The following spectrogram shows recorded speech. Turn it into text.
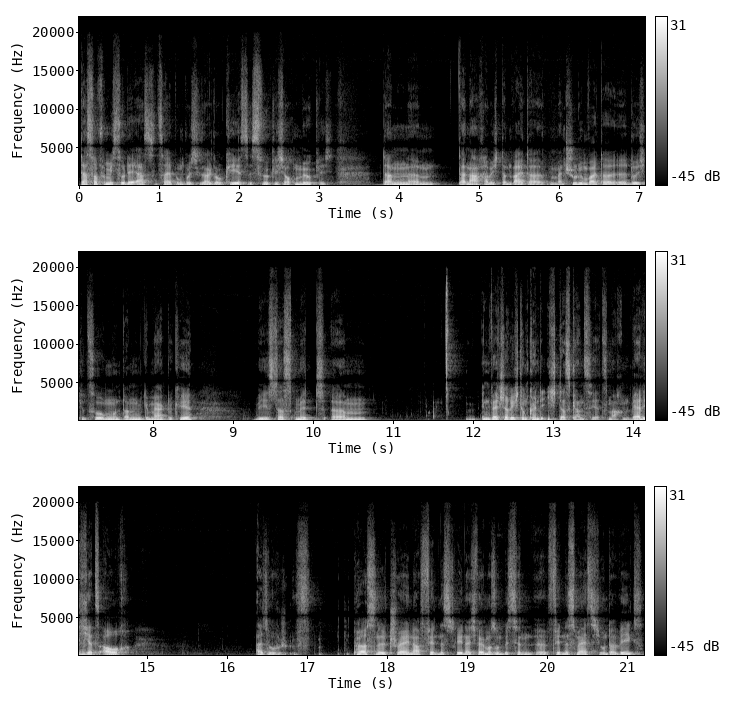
das war für mich so der erste Zeitpunkt, wo ich gesagt habe, okay, es ist wirklich auch möglich. Dann ähm, danach habe ich dann weiter mein Studium weiter äh, durchgezogen und dann gemerkt, okay, wie ist das mit, ähm, in welche Richtung könnte ich das Ganze jetzt machen? Werde ich jetzt auch, also Personal Trainer, Fitness Trainer, ich wäre immer so ein bisschen äh, fitnessmäßig unterwegs,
